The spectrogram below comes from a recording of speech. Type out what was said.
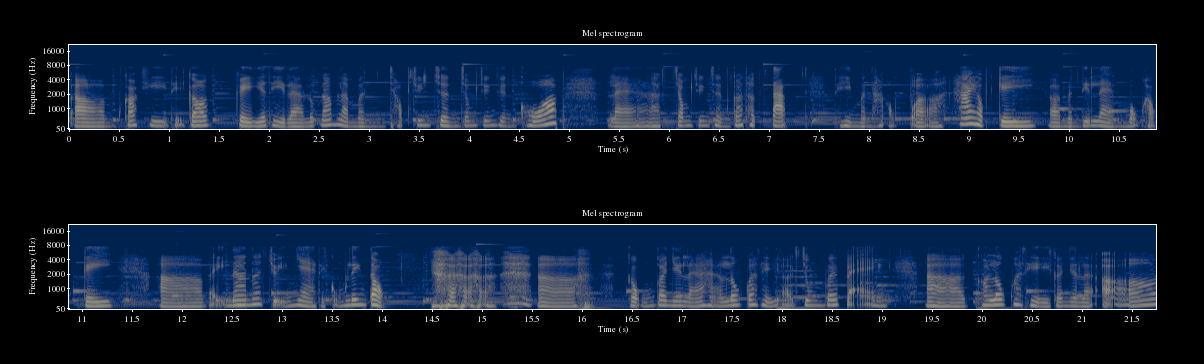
à, có khi thì có kỳ thì là lúc đó là mình học chương trình trong chương trình co-op là trong chương trình có thực tập. Thì mình học uh, hai học kỳ rồi mình đi làm một học kỳ. À, vậy nên nó chuyển nhà thì cũng liên tục. À, cũng coi như là hả lúc có thì ở chung với bạn à, có lúc có thì coi như là ở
